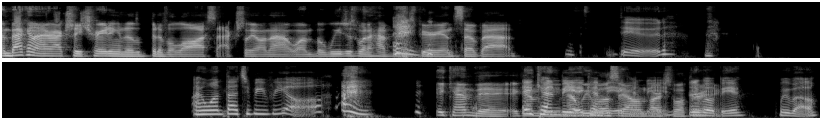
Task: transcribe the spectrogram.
And Beck and I are actually trading at a bit of a loss actually on that one, but we just want to have the experience so bad. Dude. I want that to be real. It can be. It can, It can be. No, It we can will be. It on be. Parsifal And 3. It will be. We will.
